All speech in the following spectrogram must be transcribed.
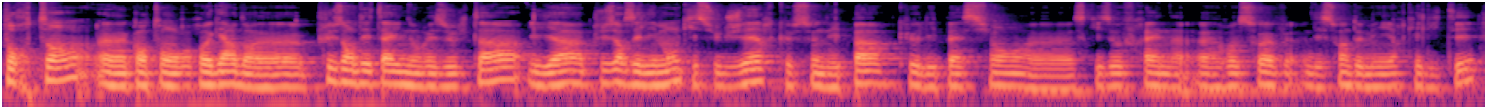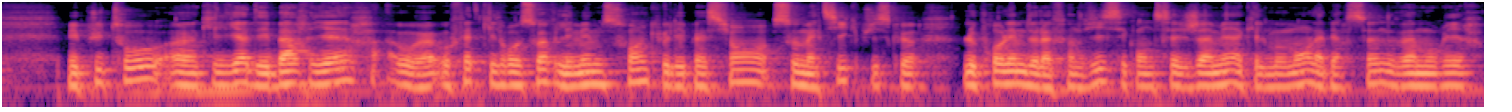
Pourtant, euh, quand on regarde euh, plus en détail nos résultats, il y a plusieurs éléments qui suggèrent que ce n'est pas que les patients euh, schizophrènes reçoivent des soins de meilleure qualité, mais plutôt euh, qu'il y a des barrières euh, au, fait qu'ils reçoivent les mêmes soins que les patients somatiques, puisque le problème de la fin de vie, c'est qu'on ne sait jamais à quel moment la personne va mourir.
